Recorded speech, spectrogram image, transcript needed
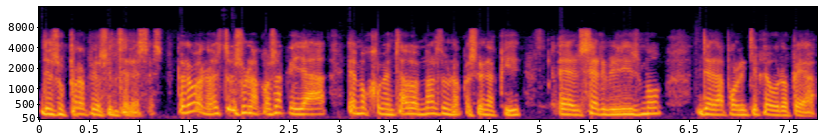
de sus propios intereses. Pero bueno, esto es una cosa que ya hemos comentado en más de una ocasión aquí, el servilismo de la política europea.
